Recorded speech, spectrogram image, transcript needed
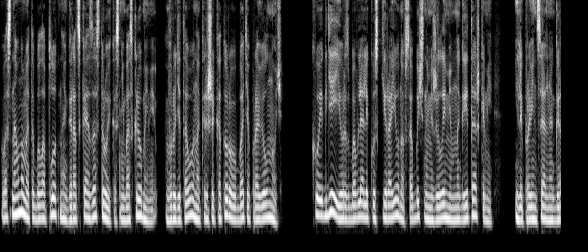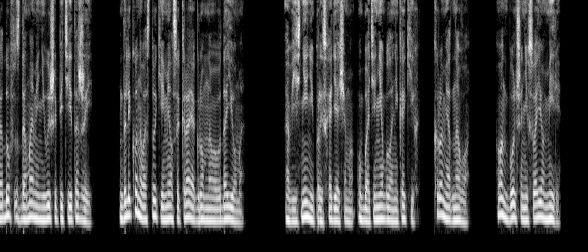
В основном это была плотная городская застройка с небоскребами, вроде того, на крыше которого батя провел ночь. Кое-где ее разбавляли куски районов с обычными жилыми многоэтажками или провинциальных городов с домами не выше пяти этажей. Далеко на востоке имелся край огромного водоема. Объяснений происходящему у бати не было никаких, кроме одного. Он больше не в своем мире,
